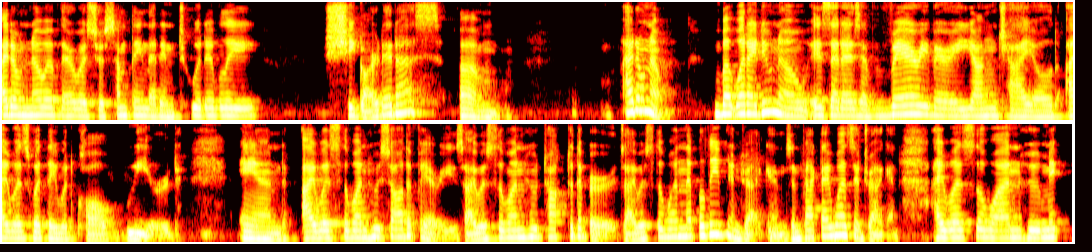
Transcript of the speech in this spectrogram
I don't know if there was just something that intuitively she guarded us. Um, I don't know. But what I do know is that as a very, very young child, I was what they would call weird. And I was the one who saw the fairies. I was the one who talked to the birds. I was the one that believed in dragons. In fact, I was a dragon. I was the one who mi-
